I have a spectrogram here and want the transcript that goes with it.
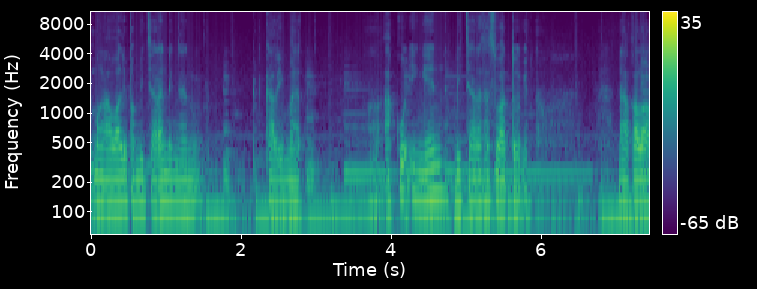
mengawali pembicaraan dengan kalimat "aku ingin bicara sesuatu" gitu Nah kalau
